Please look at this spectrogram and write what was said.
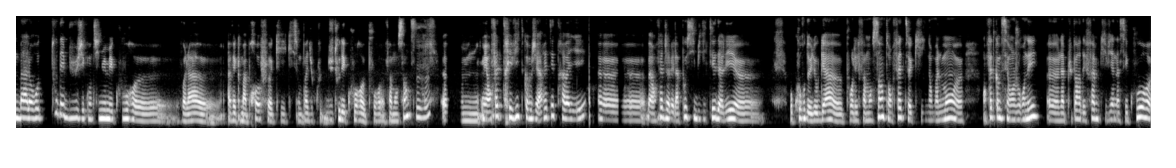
Bah alors au tout début, j'ai continué mes cours, euh, voilà, avec ma prof, qui qui sont pas du, coup, du tout des cours pour femmes enceintes. Mm-hmm. mais en fait, très vite, comme j'ai arrêté de travailler, bah en fait, j'avais la possibilité d'aller au cours de yoga euh, pour les femmes enceintes, en fait, qui normalement, euh, en fait, comme c'est en journée, euh, la plupart des femmes qui viennent à ces cours,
